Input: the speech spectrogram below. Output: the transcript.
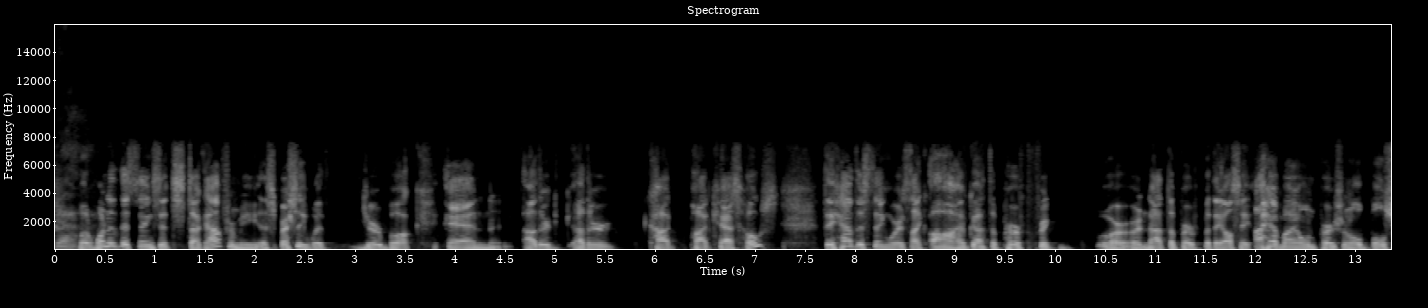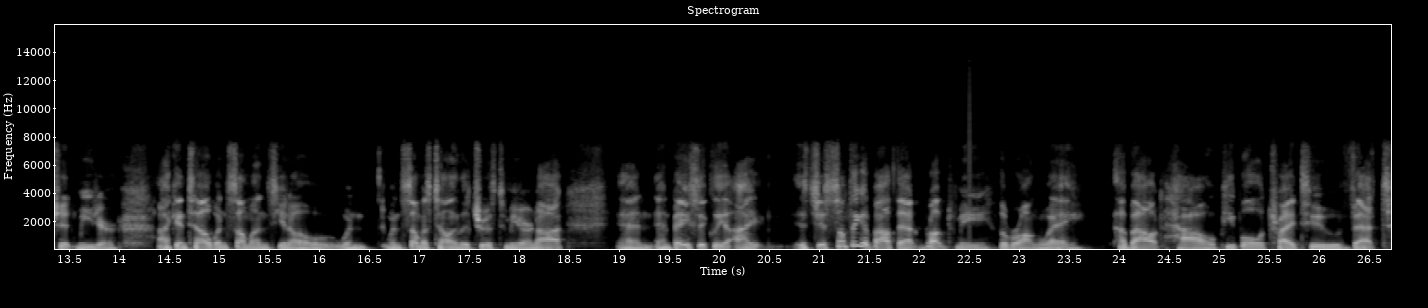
Yeah. But one of the things that stuck out for me, especially with your book and other other podcast hosts, they have this thing where it's like, oh, I've got the perfect or, or not the perfect, but they all say I have my own personal bullshit meter. I can tell when someone's, you know, when when someone's telling the truth to me or not, and and basically I it's just something about that rubbed me the wrong way about how people try to vet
